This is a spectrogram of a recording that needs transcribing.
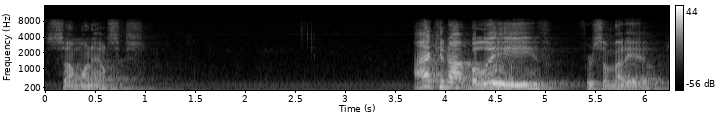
someone else's. I cannot believe for somebody else.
